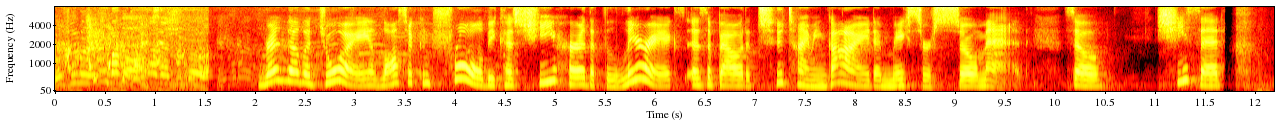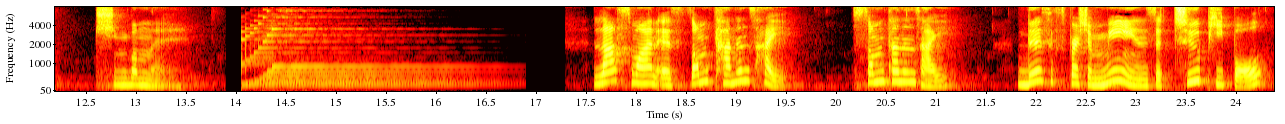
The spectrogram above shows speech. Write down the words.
오픈을 했습니다. Red Velvet Joy lost her control because she heard that the lyrics is about a two-timing guy that makes her so mad. So she said, 킹받네. Last one is 썸 타는 사이. 썸 타는 사이. This expression means that two people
